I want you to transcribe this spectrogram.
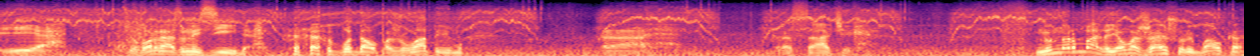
Є. Цього разу не зійде, бо дав пожувати йому. Ай, красавчик. Ну нормально, я вважаю, що рибалка.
